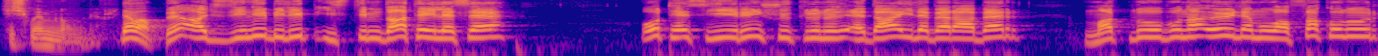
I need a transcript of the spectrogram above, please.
hiç memnun olmuyor. Devam. ve aczini bilip istimdat eylese, o teshirin şükrünü eda ile beraber matlubuna öyle muvaffak olur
